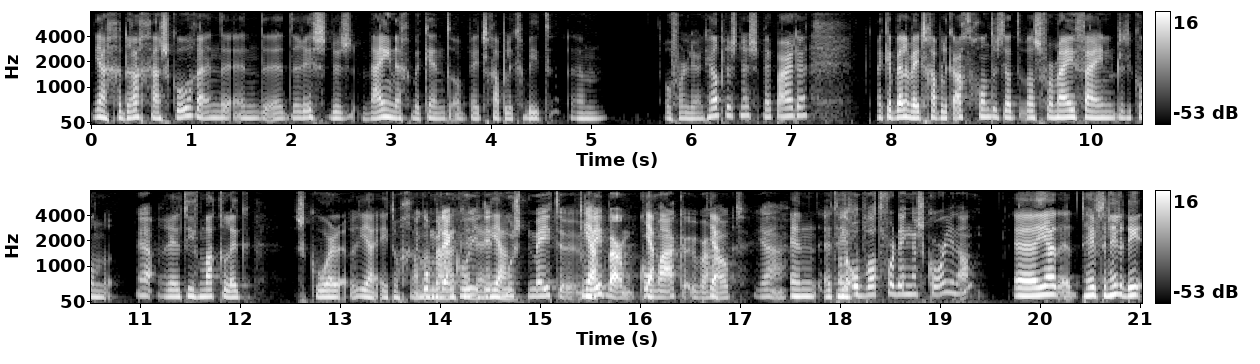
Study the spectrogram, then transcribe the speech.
ja, gedrag gaan scoren. En, de, en de, er is dus weinig bekend op wetenschappelijk gebied ehm, over learned helplessness bij paarden. Maar ik heb wel een wetenschappelijke achtergrond, dus dat was voor mij fijn. Dat ik kon Ja. relatief makkelijk score, ja, Je etogrammen kon bedenken hoe je dit Ja. moest meten, meetbaar kon maken überhaupt. Ja. En het heeft op wat voor dingen score je dan? Eh, ja, het heeft een hele, di-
